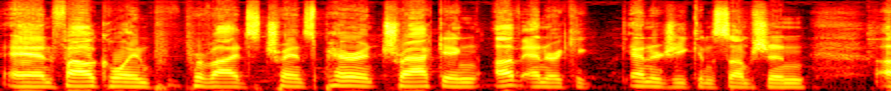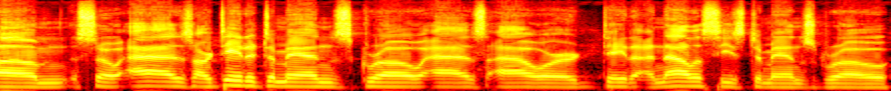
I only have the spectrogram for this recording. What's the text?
And Filecoin pr- provides transparent tracking of energy energy consumption. Um, so as our data demands grow, as our data analyses demands grow,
